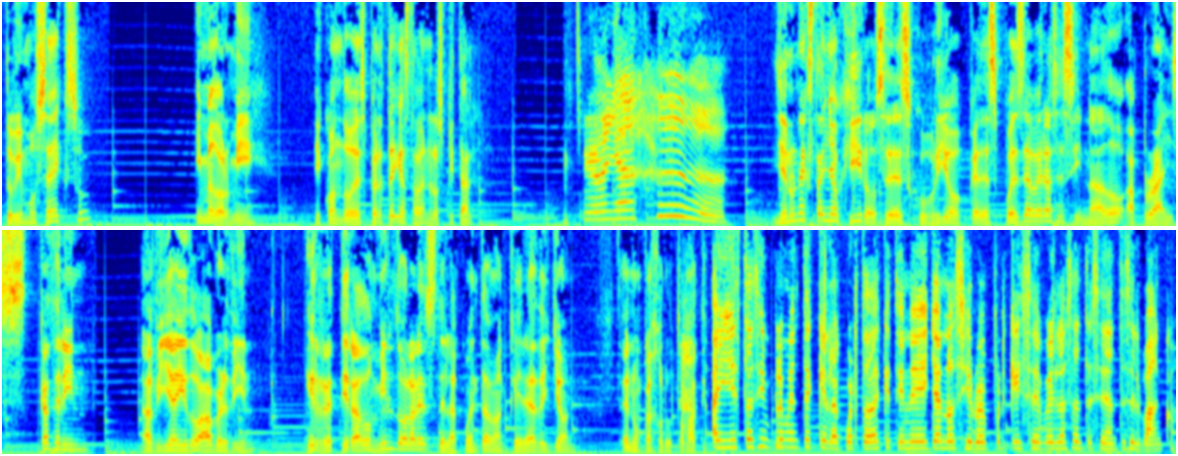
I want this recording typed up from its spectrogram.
tuvimos sexo y me dormí. Y cuando desperté ya estaba en el hospital. Ay, ajá. Y en un extraño giro se descubrió que después de haber asesinado a Price, Catherine había ido a Aberdeen y retirado mil dólares de la cuenta bancaria de John en un cajero automático. Ahí está simplemente que la coartada que tiene ella no sirve porque se ve los antecedentes del banco.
